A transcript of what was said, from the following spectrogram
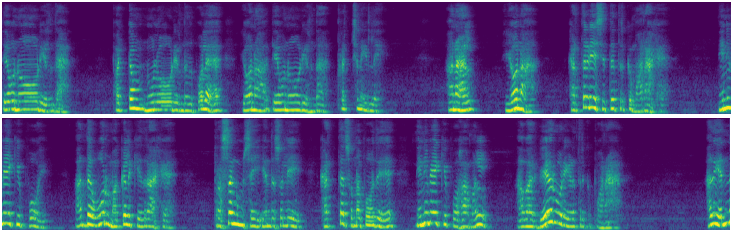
தேவனோடு இருந்தார். பட்டம் நூலோடு இருந்தது போல யோனா தேவனோடு இருந்தார். பிரச்சனை இல்லை. ஆனால் யோனா கர்த்தருடைய சித்தத்திற்கு மாறாக நினைவேக்கு போய் அந்த ஊர் மக்களுக்கு எதிராக பிரசங்கம் செய் என்று சொல்லி கர்த்தர் சொன்னபோது நினைவேக்கு போகாமல் அவர் வேறொரு இடத்திற்கு போனார். அது என்ன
